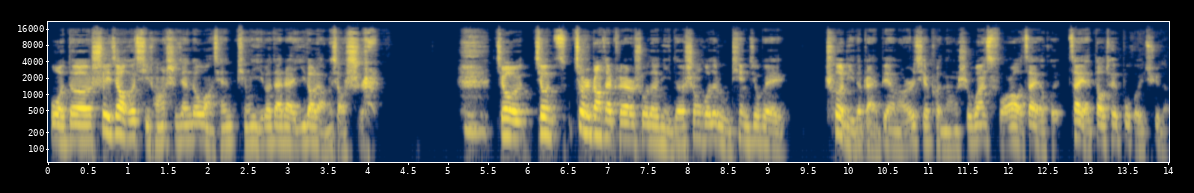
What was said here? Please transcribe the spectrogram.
我的睡觉和起床时间都往前平移了大概一到两个小时。就就就是刚才 Claire 说的，你的生活的 routine 就被彻底的改变了，而且可能是 once for all 再也回再也倒退不回去的。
